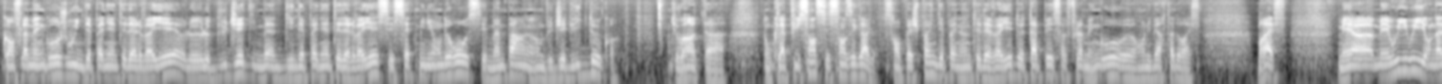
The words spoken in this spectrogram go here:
Quand Flamengo joue Independiente del Valle, le, le budget d'Independiente del Valle c'est 7 millions d'euros, c'est même pas un budget de Ligue 2 quoi. Tu vois, donc la puissance est sans égal. Ça n'empêche pas une Independiente del Valle de taper sa Flamengo euh, en Libertadores. Bref, mais euh, mais oui oui, on a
